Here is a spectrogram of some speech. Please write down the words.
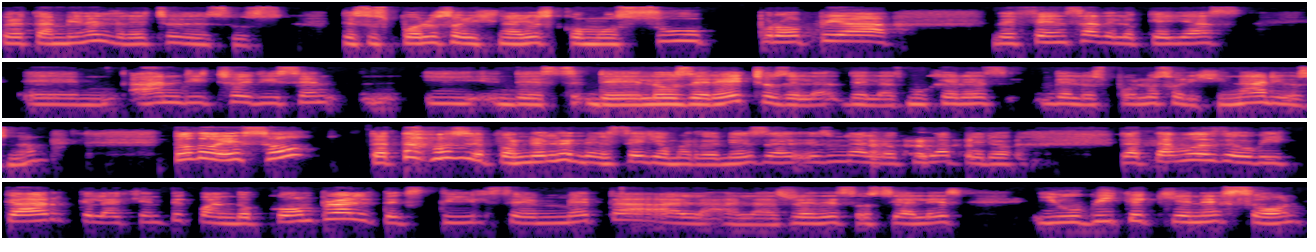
pero también el derecho de sus, de sus pueblos originarios como su propia defensa de lo que ellas eh, han dicho y dicen y de, los derechos de, de, las mujeres de los pueblos originarios, ¿no? Todo eso tratamos de ponerlo en el sello, Mardonesa, es una locura, pero tratamos de ubicar que la gente cuando compra el textil se meta a, a las redes sociales y ubique quiénes son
